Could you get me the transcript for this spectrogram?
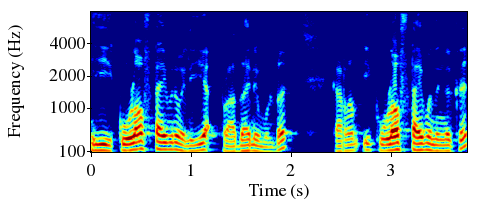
ഈ കൂൾ ഓഫ് ടൈമിന് വലിയ പ്രാധാന്യമുണ്ട്. കാരണം ഈ കൂൾ ഓഫ് ടൈം നിങ്ങൾക്ക്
